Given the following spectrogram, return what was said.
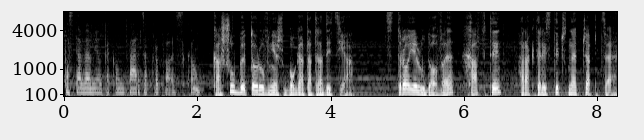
postawę miał taką bardzo propolską. Kaszuby to również bogata tradycja. Stroje ludowe, hafty, charakterystyczne czepce.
